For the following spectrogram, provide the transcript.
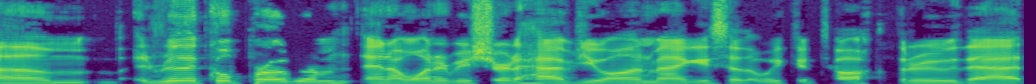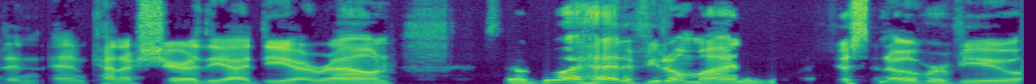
um, really cool program, and I wanted to be sure to have you on, Maggie, so that we could talk through that and, and kind of share the idea around. So go ahead, if you don't mind, just an overview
